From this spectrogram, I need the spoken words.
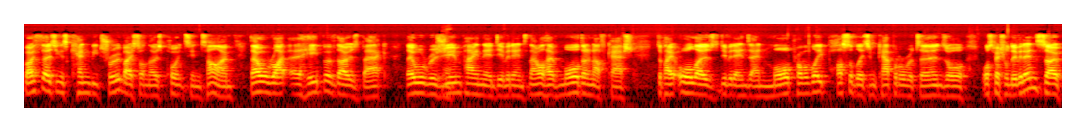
both those things can be true based on those points in time. They will write a heap of those back they will resume yeah. paying their dividends and they will have more than enough cash to pay all those dividends and more, probably, possibly some capital returns or, or special dividends. So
